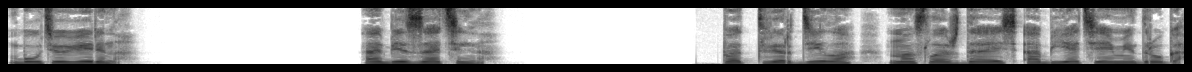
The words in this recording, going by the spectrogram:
будь уверена». «Обязательно», подтвердила, наслаждаясь объятиями друга.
